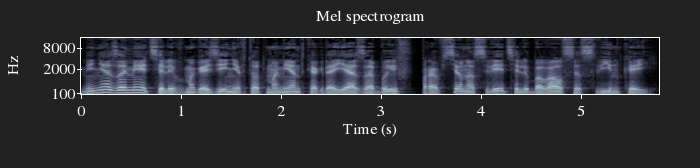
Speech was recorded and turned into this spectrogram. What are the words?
Меня заметили в магазине в тот момент, когда я, забыв про все на свете, любовался свинкой.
